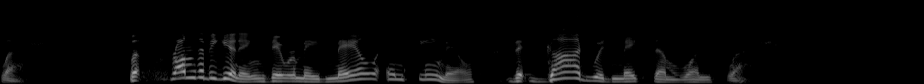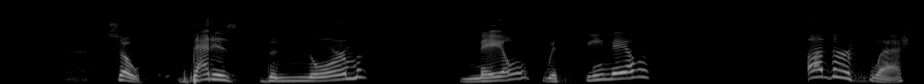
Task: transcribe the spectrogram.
flesh. But from the beginning, they were made male and female that God would make them one flesh. So that is the norm male with female. Other flesh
